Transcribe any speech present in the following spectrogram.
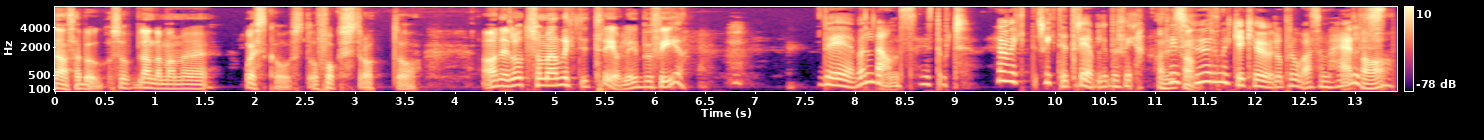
dansa bugg. Och så blandar man med West Coast och Foxtrot och ja, det låter som en riktigt trevlig buffé. Det är väl dans i stort. En riktigt, riktigt trevlig buffé. det finns sant. hur mycket kul att prova som helst. Ja,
